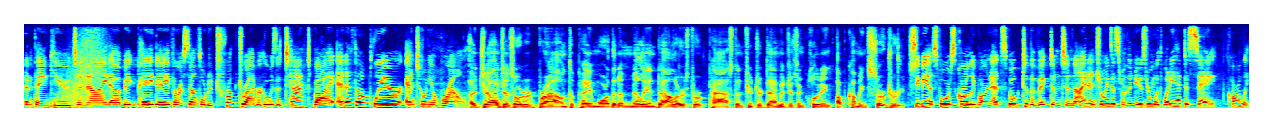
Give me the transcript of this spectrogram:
And thank you. Tonight, a big payday for a South Florida truck driver who was attacked by NFL player Antonio Brown. A judge has ordered Brown to pay more than a million dollars for past and future damages, including upcoming surgeries. CBS 4's Karli Barnett spoke to the victim tonight and joins us from the newsroom with what he had to say. Karli.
